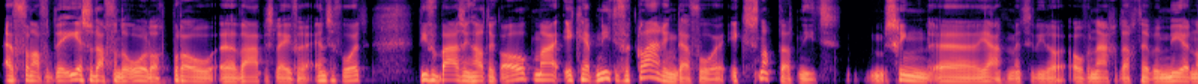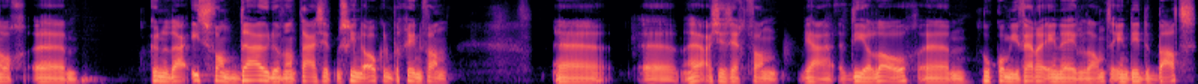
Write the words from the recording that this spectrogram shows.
en vanaf de eerste dag van de oorlog pro-wapens leveren enzovoort. Die verbazing had ik ook, maar ik heb niet de verklaring daarvoor. Ik snap dat niet misschien uh, ja, mensen die erover nagedacht hebben, meer nog uh, kunnen daar iets van duiden. Want daar zit misschien ook het begin van. Uh, hè, als je zegt van ja, dialoog, ehm, hoe kom je verder in Nederland in dit debat?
